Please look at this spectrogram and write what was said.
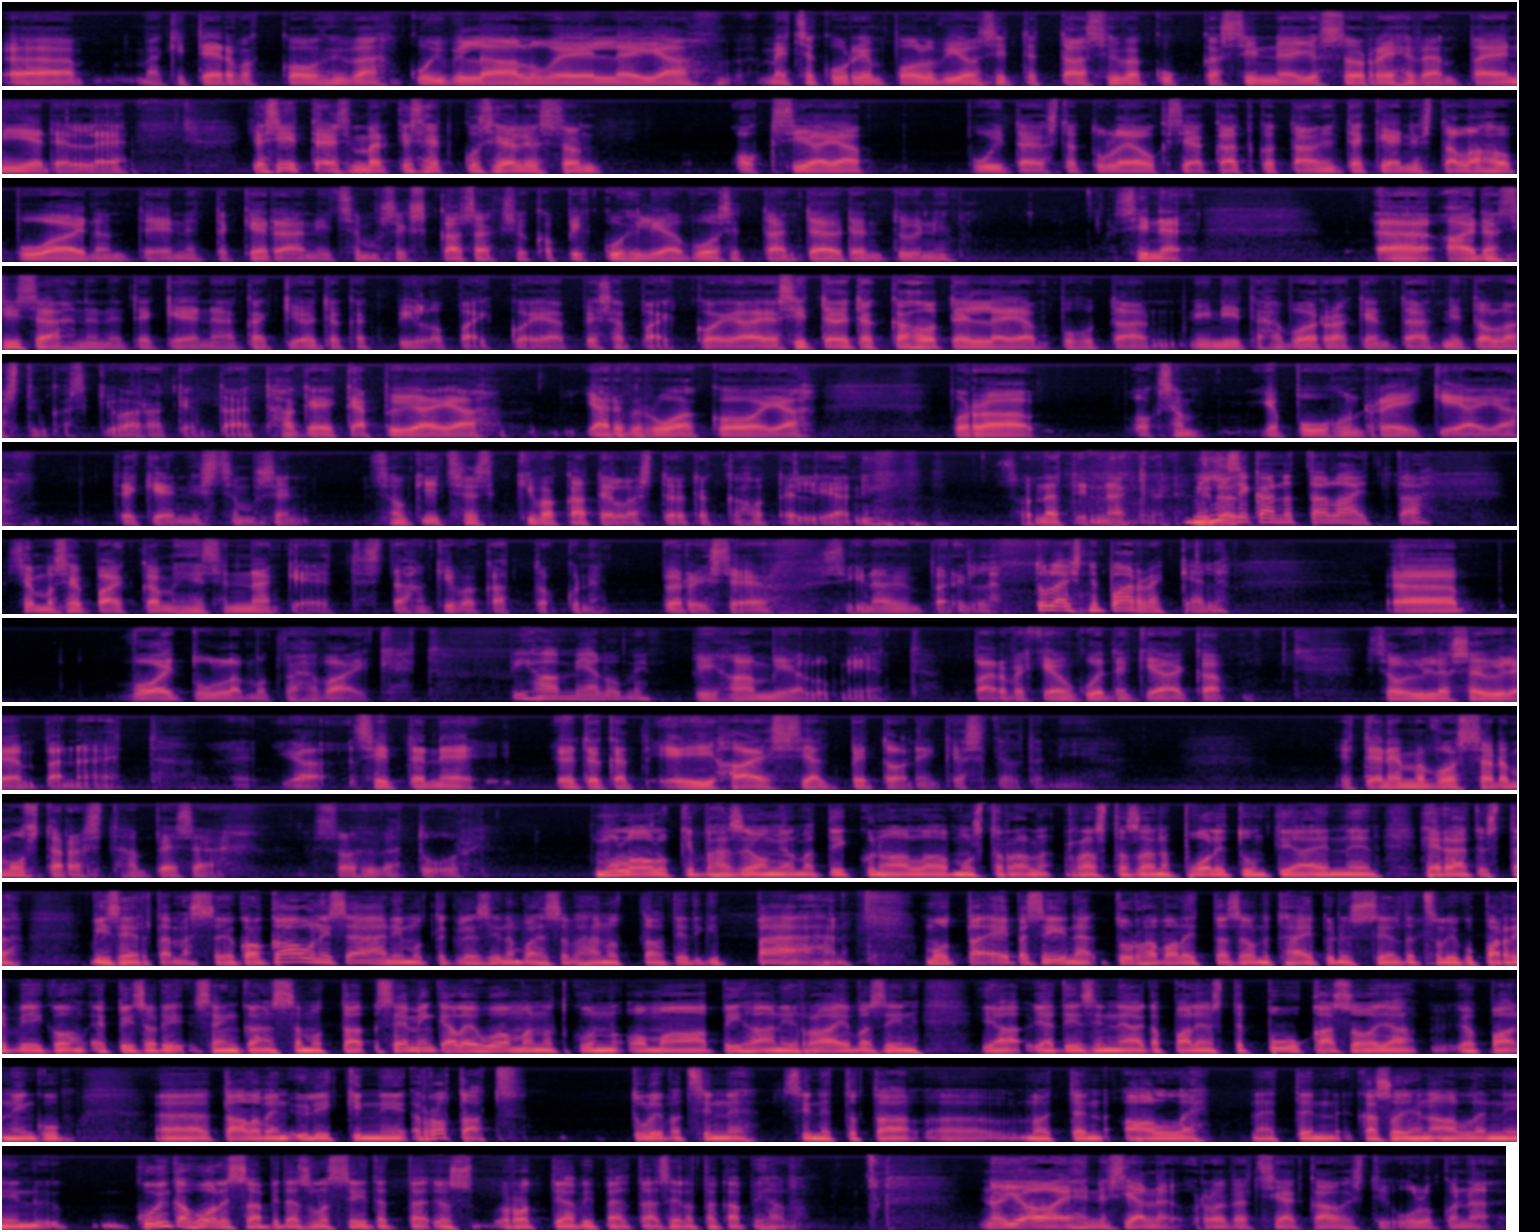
ää, mäkitervakko on hyvä kuiville alueille ja metsäkurjen polvi on sitten taas hyvä kukka sinne, jos se on rehvämpää ja niin edelleen. Ja sitten esimerkiksi, että kun siellä jos on oksia ja puita, josta tulee oksia, katkotaan, niin tekee niistä lahopuuaidanteen, että kerää niitä semmoiseksi kasaksi, joka pikkuhiljaa vuosittain täydentyy, niin sinne aidan sisään ne tekee nämä kaikki ötökät piilopaikkoja ja pesäpaikkoja. Ja sitten ötökkähotelleja puhutaan, niin niitähän voi rakentaa, että niitä on lasten kanssa kiva rakentaa. Että hakee käpyjä ja järviruokoa ja poraa oksan ja puuhun reikiä ja tekee niistä semmoisen, se onkin itse asiassa kiva katella sitä ötökkähotellia, niin se on nätin näköinen. Mihin se kannattaa laittaa? Semmoiseen paikkaan, mihin sen näkee, että sitä on kiva katsoa, kun ne pörisee siinä ympärillä. Tuleeko ne parvekkeelle? Öö, voi tulla, mutta vähän vaikeita. Pihaan mieluummin. Pihaan mieluummin, että parveke on kuitenkin aika, se on yleensä ylempänä, että ja sitten ne ötökät ei hae sieltä betonin keskeltä niin. Että enemmän voisi saada mustarastahan pesää, jos on hyvä tuuri. Mulla on ollutkin vähän se ongelma, että ikkuna alla on musta rastas aina puoli tuntia ennen herätystä visertämässä, joka on kaunis ääni, mutta kyllä siinä vaiheessa vähän ottaa tietenkin päähän. Mutta eipä siinä turha valittaa, se on nyt häipynyt sieltä, että se oli joku pari viikon episodi sen kanssa. Mutta se, minkä olen huomannut, kun omaa pihaani raivasin ja jätin sinne aika paljon sitten puukasoja jopa niin kuin, äh, talven ylikin, niin rotat tulivat sinne, sinne tota, äh, noitten alle – näiden kasojen alle, niin kuinka huolissaan pitäisi olla siitä, että jos rottia vipeltää siellä takapihalla? No joo, eihän ne siellä rotat siellä kauheasti ulkona.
